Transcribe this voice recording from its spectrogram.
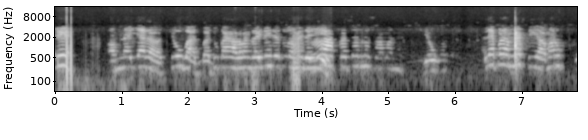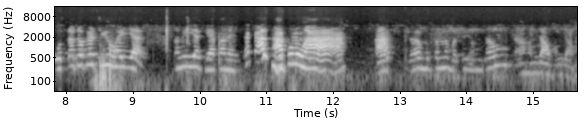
એ. અમને યાર કેવું બાદ બધું કાંઈ હાલવાનું રહી નહીં જતું અમે જઈએ આ પ્રચારનો સામાન. એવું એટલે પણ અમને અમારું પોસ્ટર તો કે થયું હોય યાર. અમે યાર ક્યાં કાને? કાલ આ કોનું? હા હા હા હા હું તમને બધું સમજાવું. હા, સમજાવો સમજાવો.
